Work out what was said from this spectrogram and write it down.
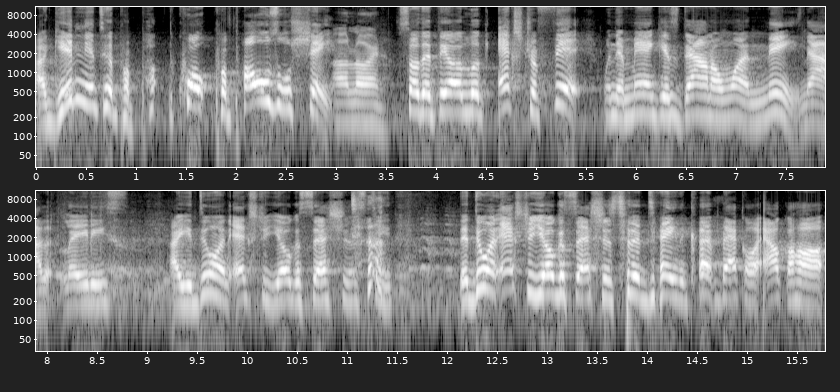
are getting into propo- quote proposal shape. Oh Lord. So that they'll look extra fit when their man gets down on one knee. Now, ladies, are you doing extra yoga sessions? To, they're doing extra yoga sessions to the day to cut back on alcohol,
